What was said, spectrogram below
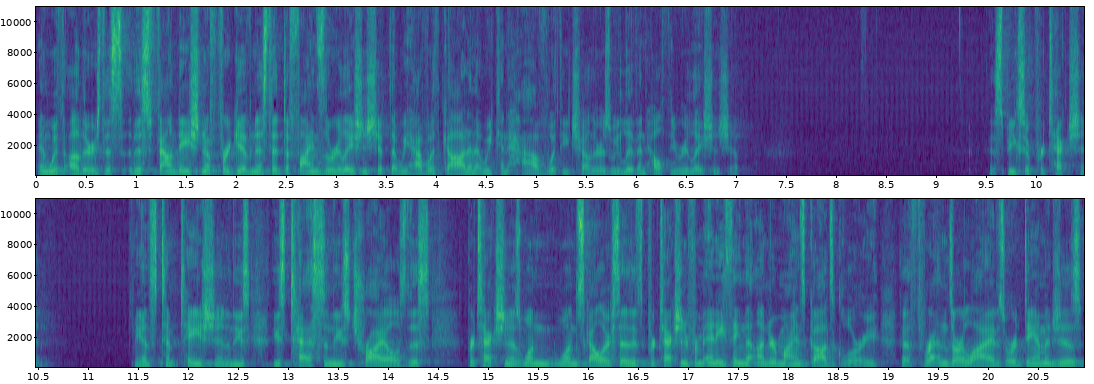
and with others, this, this foundation of forgiveness that defines the relationship that we have with God and that we can have with each other as we live in healthy relationship. It speaks of protection against temptation and these, these tests and these trials, this, Protection, as one, one scholar says, it's protection from anything that undermines God's glory, that threatens our lives, or damages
